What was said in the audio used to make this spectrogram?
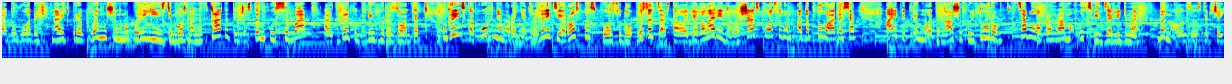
Ця історія доводить, навіть при вимушеному переїзді можна не втратити частинку себе, а відкрити нові горизонти. Українська кухня, народні традиції, розпис посуду. Усе це стало для Валерії не лише способом адаптуватися, а й підтримувати нашу культуру. Це була програма у світ за людьми. До нових зустрічей.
